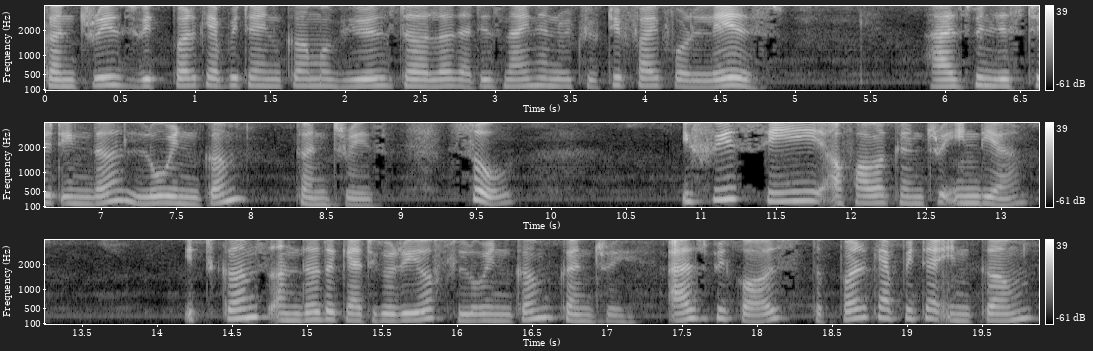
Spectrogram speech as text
countries with per capita income of US dollar that is 955 or less has been listed in the low income countries. So, if we see of our country India, it comes under the category of low income country as because the per capita income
